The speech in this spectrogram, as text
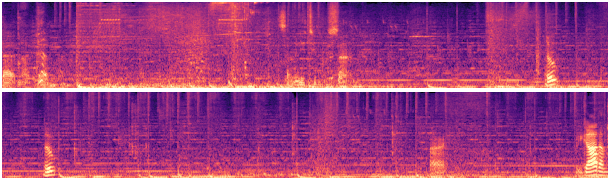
That, not yet. 72%. Nope. Nope. Alright. We got him.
